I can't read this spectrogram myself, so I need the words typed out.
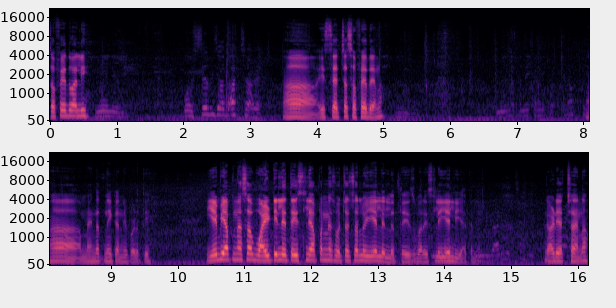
सफ़ेद वाली? नहीं नहीं नहीं वो इससे भी ज़्यादा अच्छा है हाँ इससे अच्छा सफ़ेद है ना? मेहनत नहीं करनी पड़ती ना हाँ मेहनत नहीं करनी पड़ती। ये भी अपना सब वाइट ही लेते इसलिए अपन ने सोचा चलो ये ले लेते इस बार इसलिए ये लिया कलर। गाड़ी अच्छा है ना?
